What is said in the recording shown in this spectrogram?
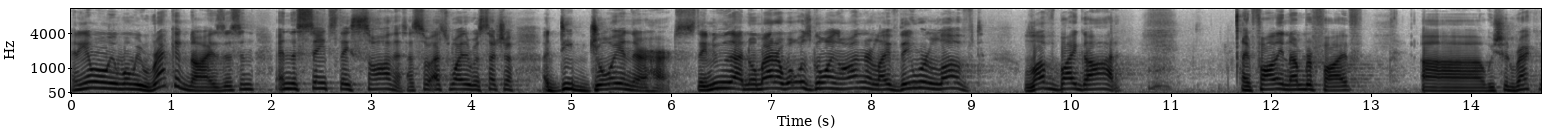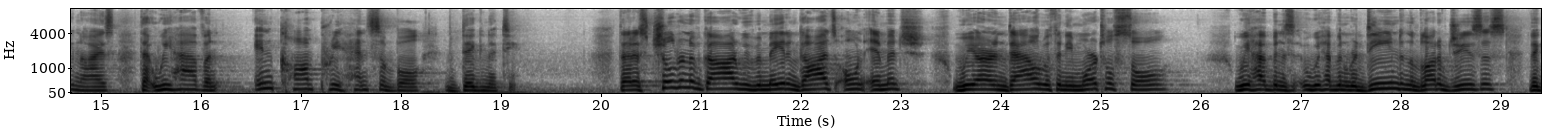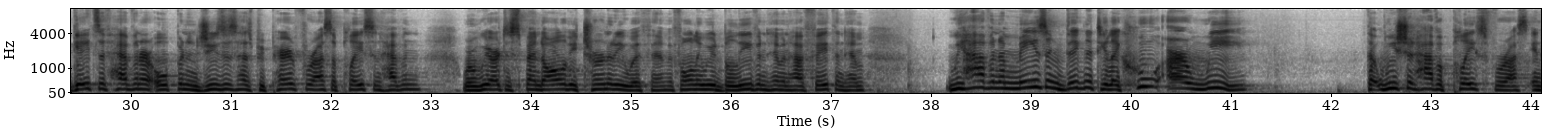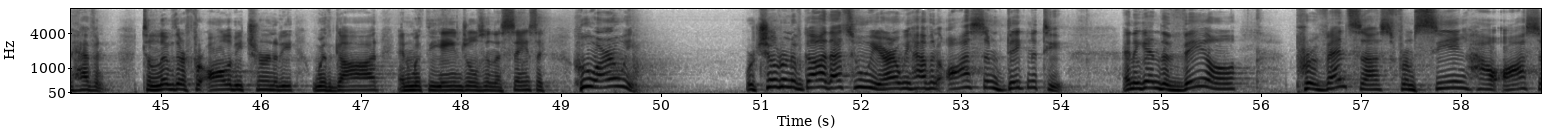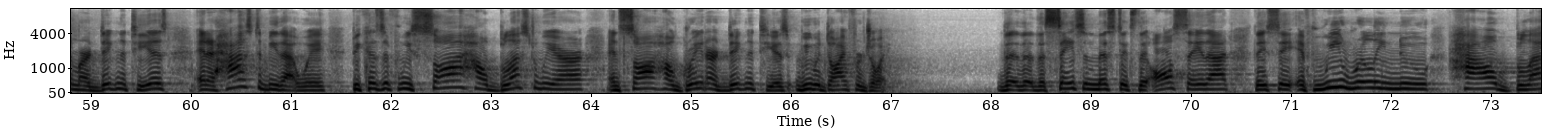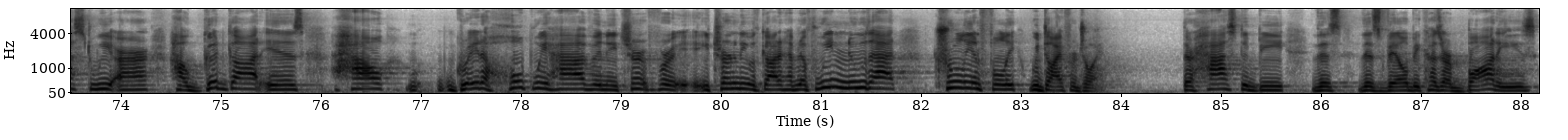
And again, when we, when we recognize this, and, and the saints, they saw this. That's, that's why there was such a, a deep joy in their hearts. They knew that no matter what was going on in their life, they were loved, loved by God. And finally, number five, uh, we should recognize that we have an incomprehensible dignity. That as children of God, we've been made in God's own image. We are endowed with an immortal soul. We have, been, we have been redeemed in the blood of Jesus. The gates of heaven are open, and Jesus has prepared for us a place in heaven where we are to spend all of eternity with Him. If only we would believe in Him and have faith in Him. We have an amazing dignity. Like, who are we that we should have a place for us in heaven to live there for all of eternity with God and with the angels and the saints? Like, who are we? We're children of God. That's who we are. We have an awesome dignity. And again, the veil prevents us from seeing how awesome our dignity is. And it has to be that way because if we saw how blessed we are and saw how great our dignity is, we would die for joy. The, the, the, saints and mystics, they all say that. They say, if we really knew how blessed we are, how good God is, how great a hope we have in etern- for eternity with God in heaven, if we knew that truly and fully, we'd die for joy. There has to be this, this veil because our bodies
